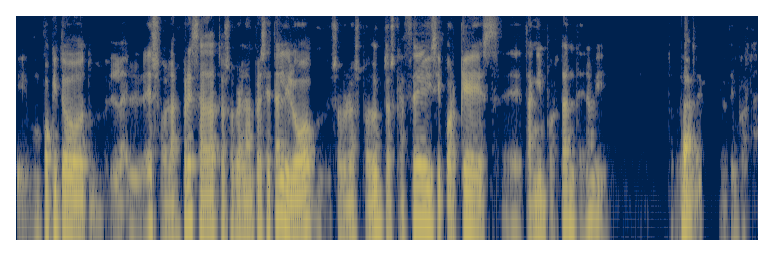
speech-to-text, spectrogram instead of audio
Eh, un poquito eso, la empresa, datos sobre la empresa y tal, y luego sobre los productos que hacéis y por qué es eh, tan importante, ¿no? Y vale. no te importa.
